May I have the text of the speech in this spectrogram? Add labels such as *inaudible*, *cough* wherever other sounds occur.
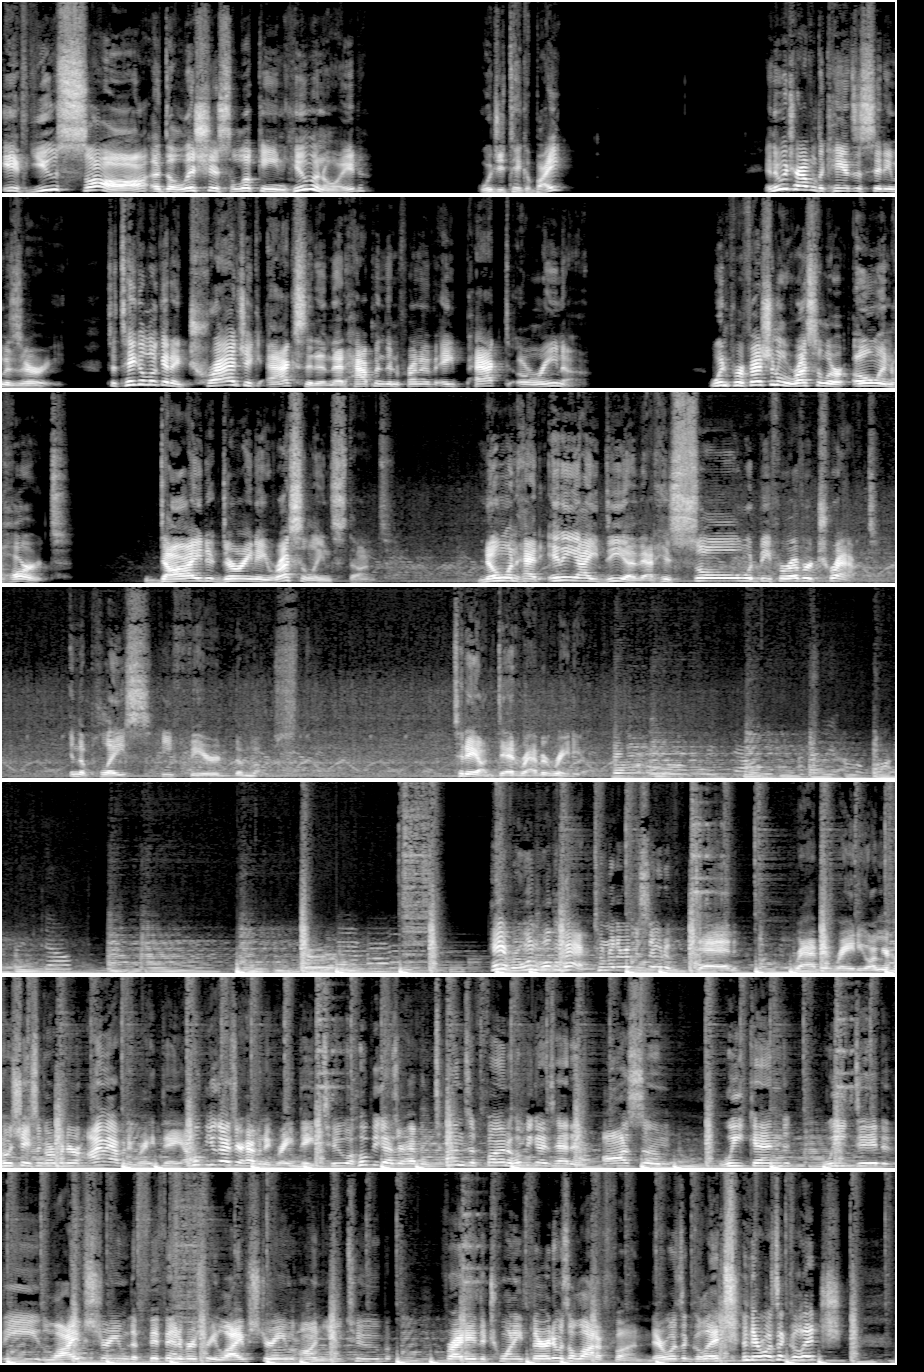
If you saw a delicious looking humanoid, would you take a bite? And then we traveled to Kansas City, Missouri to take a look at a tragic accident that happened in front of a packed arena. When professional wrestler Owen Hart died during a wrestling stunt, no one had any idea that his soul would be forever trapped in the place he feared the most today on Dead Rabbit Radio. Hey everyone, welcome back to another episode of Dead Rabbit Radio. I'm your host, Jason Carpenter. I'm having a great day. I hope you guys are having a great day too. I hope you guys are having tons of fun. I hope you guys had an awesome weekend. We did the live stream, the fifth anniversary live stream on YouTube Friday the 23rd. It was a lot of fun. There was a glitch. *laughs* there was a glitch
